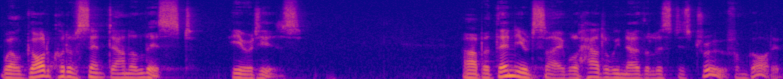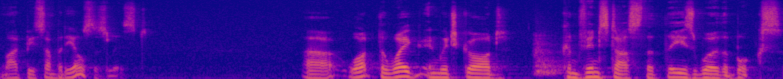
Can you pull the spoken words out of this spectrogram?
well, God could have sent down a list. Here it is. Uh, but then you'd say, well, how do we know the list is true from God? It might be somebody else's list. Uh, what the way in which God convinced us that these were the books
